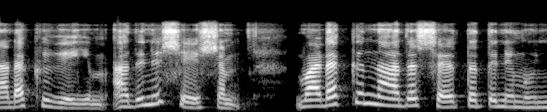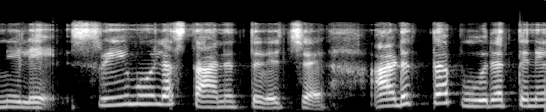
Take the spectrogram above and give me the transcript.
നടക്കുകയും അതിനുശേഷം വടക്കുന്നാഥ ക്ഷേത്രത്തിന് മുന്നിലെ ശ്രീമൂല സ്ഥാനത്ത് വെച്ച് അടുത്ത പൂരത്തിന്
